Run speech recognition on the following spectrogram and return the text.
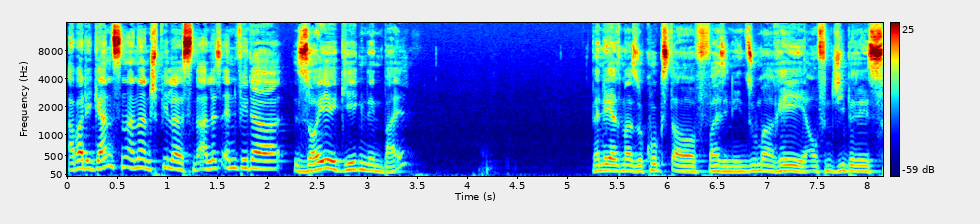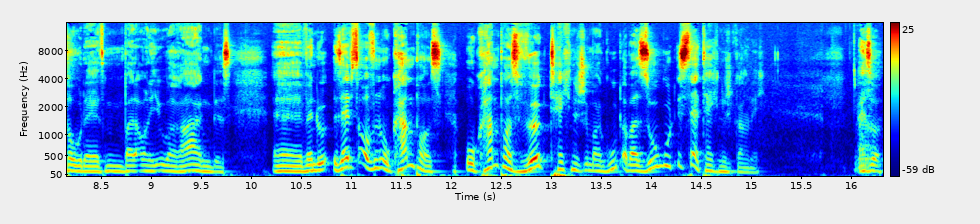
Aber die ganzen anderen Spieler, das sind alles entweder Säue gegen den Ball. Wenn du jetzt mal so guckst auf, weiß ich nicht, Sumare, auf einen Gibere So, der jetzt mit dem Ball auch nicht überragend ist. Äh, wenn du, selbst auf einen Ocampos, Ocampos wirkt technisch immer gut, aber so gut ist er technisch gar nicht. Also,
